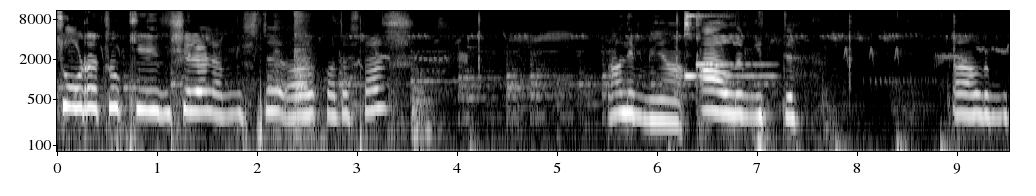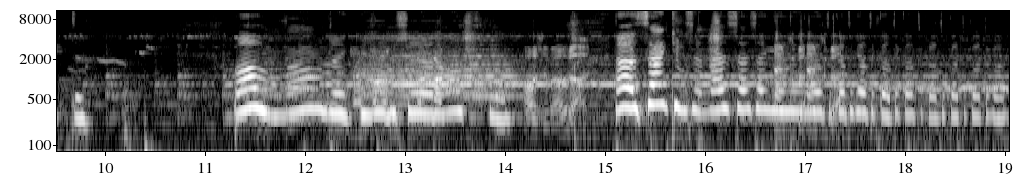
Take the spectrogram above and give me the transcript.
sonra çok iyi bir şeyler almıştı arkadaşlar. Alayım ya? Aldım gitti. Aldım gitti. Oğlum ne olacak bize bir şey yaramaz ki. Ya sen kimsin lan sen sen kimsin? Hadi hadi hadi hadi hadi hadi hadi hadi hadi.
